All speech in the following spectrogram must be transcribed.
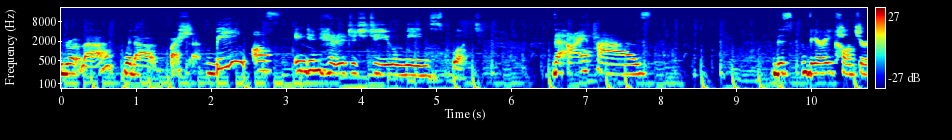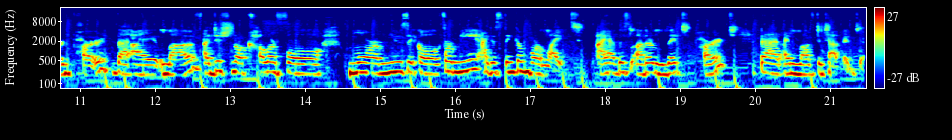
Rotla, without question. Being of Indian heritage to you means what? That I have this very cultured part that I love. Additional, colorful, more musical. For me, I just think of more light. I have this other lit part that I love to tap into.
